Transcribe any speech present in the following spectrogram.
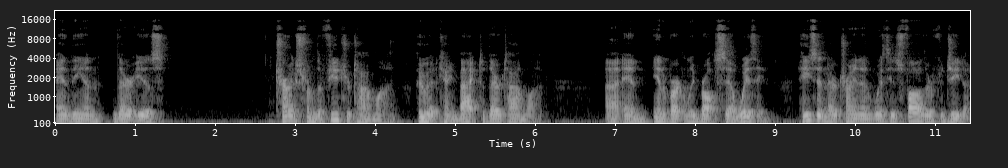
And then there is Trunks from the future timeline who had came back to their timeline uh, and inadvertently brought Cell with him. He's in there training with his father, Vegeta.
